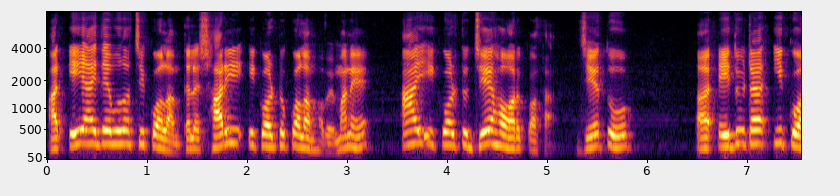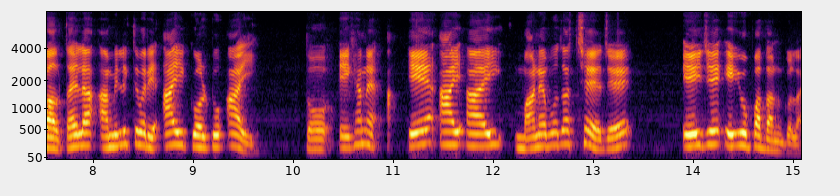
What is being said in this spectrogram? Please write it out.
আর এই আই দিয়ে বোঝাচ্ছি কলাম। তাহলে সারি ইকুয়াল টু কলাম হবে। মানে আই ইকুয়াল টু জে হওয়ার কথা। যেহেতু এই দুইটা ইকুয়াল তাহলে আমি লিখতে পারি আই ইকুয়াল টু আই তো এখানে এ আই আই মানে বোঝাচ্ছে যে এই যে এই উপাদানগুলা,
